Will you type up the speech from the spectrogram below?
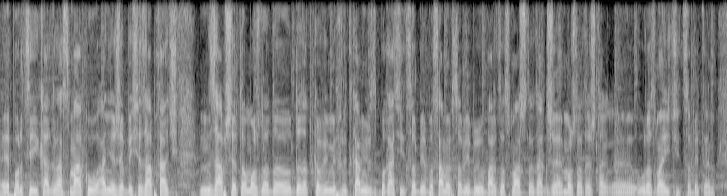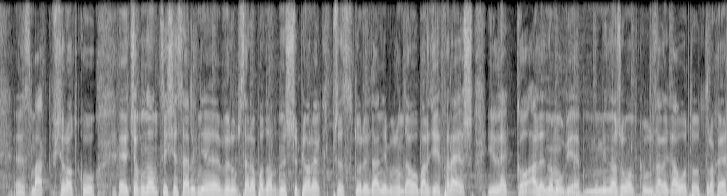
e, porcyjka dla smaku, a nie żeby się zapchać. Mm, Zawsze to można do, dodatkowymi frytkami wzbogacić sobie, bo same w sobie były bardzo smaczne, także można też tak e, urozmaicić sobie ten e, smak w środku. E, ciągnący się sernie, wyrób seropodobny, szczypiorek, przez który danie wyglądało bardziej fresh i lekko, ale no mówię, mi na żołądku zalegało to trochę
